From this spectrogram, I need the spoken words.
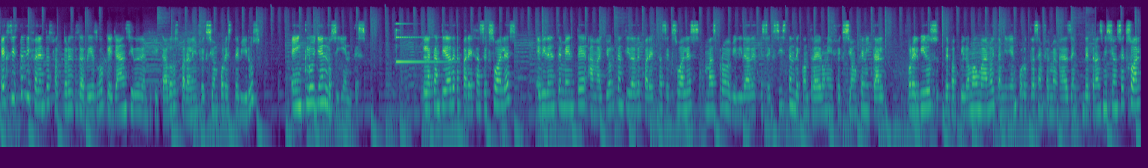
Existen diferentes factores de riesgo que ya han sido identificados para la infección por este virus e incluyen los siguientes. La cantidad de parejas sexuales, evidentemente a mayor cantidad de parejas sexuales, más probabilidades existen de contraer una infección genital por el virus de papiloma humano y también por otras enfermedades de, transmisión sexual.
